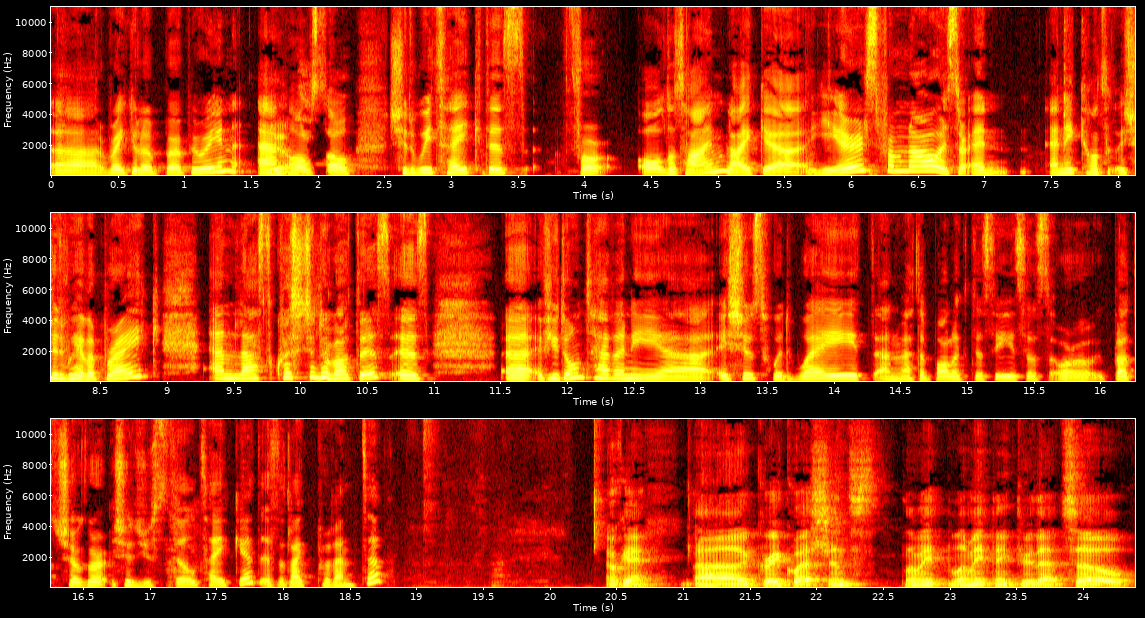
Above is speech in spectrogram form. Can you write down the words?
uh, regular berberine? And Yes. also, should we take this for all the time, like uh, years from now? Is there any, any should we have a break? And last question about this is, uh, if you don't have any uh, issues with weight and metabolic diseases or blood sugar, should you still take it? Is it like preventive? Okay, uh, great questions. Let me let me think through that. So,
